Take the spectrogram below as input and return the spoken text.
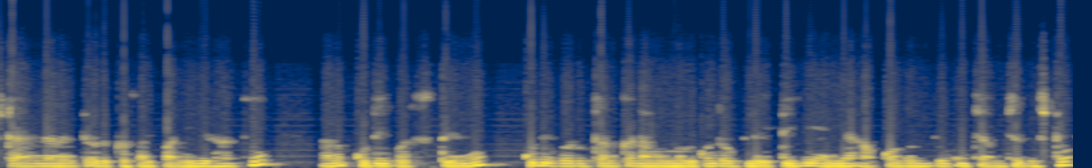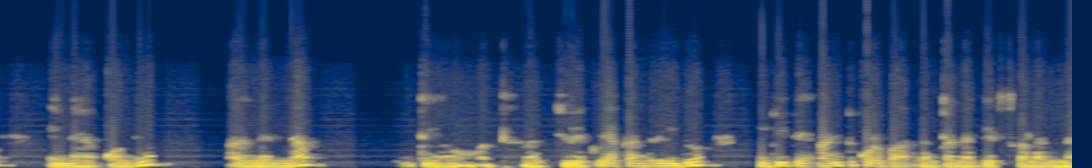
ಸ್ಟ್ಯಾಂಡ್ ಅನ್ನ ಇಟ್ಟು ಅದಕ್ಕೆ ಸ್ವಲ್ಪ ನೀರ್ ಹಾಕಿ ನಾನು ಕುದಿ ಬರ್ಸ್ತೇನೆ. ಕುದಿ ಬರೋ ತನಕ ನಾನು ನೋಡ್ಕೊಂಡು ಪ್ಲೇಟಿಗೆ ಎಣ್ಣೆ ಹಾಕೊಂಡು ಒಂದು ಚಮಚದಷ್ಟು ಎಣ್ಣೆ ಹಾಕೊಂಡು ಅದನ್ನೆಲ್ಲ ತಿ- ಮತ್ತೆ ಹಚ್ಚಬೇಕು ಯಾಕಂದ್ರೆ ಇದು ಇದಿದೆ ಅಂಟ್ಕೊಳ್ಬಾರ್ದಂತ ನಗೆಟ್ಸ್ ಗಳನ್ನ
